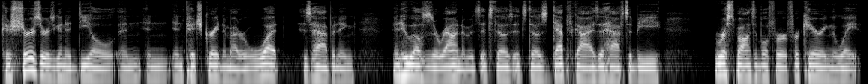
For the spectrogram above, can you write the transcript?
because Scherzer is going to deal and, and and pitch great no matter what is happening and who else is around him. It's it's those it's those depth guys that have to be responsible for for carrying the weight.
